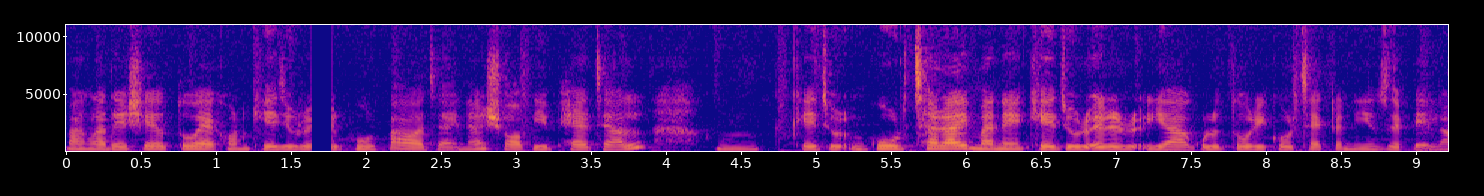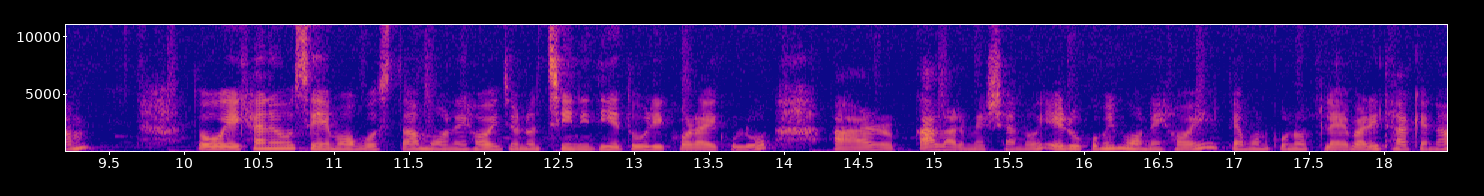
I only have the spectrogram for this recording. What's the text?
বাংলাদেশেও তো এখন খেজুরের গুড় পাওয়া যায় না, সবই ভেজাল। খেজুর, গুড় ছাড়াই মানে খেজুরের ইয়াগুলো তৈরি করছে একটা নিউজে পেলাম। তো এখানেও সেম অবস্থা। মনে হয় যেন চিনি দিয়ে তৈরি করা এগুলো আর কালার মেশানো এরকমই মনে হয়, তেমন কোনো ফ্লেভারই থাকে না।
